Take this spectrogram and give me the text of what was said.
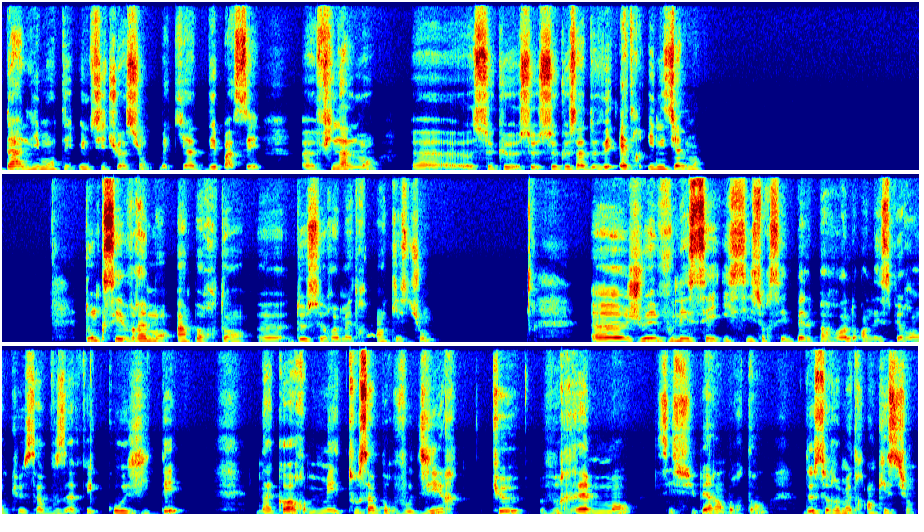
d'alimenter une situation, mais qui a dépassé euh, finalement euh, ce, que, ce, que ça devait être initialement. Donc c'est vraiment important euh, de se remettre en question. Euh, je vais vous laisser ici sur ces belles paroles en espérant que ça vous a fait cogiter. D'accord? Mais tout ça pour vous dire que vraiment, c'est super important de se remettre en question.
